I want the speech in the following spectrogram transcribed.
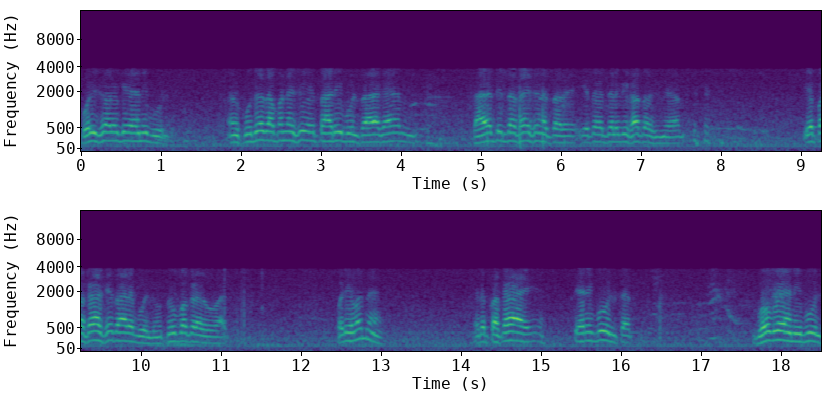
પોલીસ વાળો કે એની ભૂલ? અને કુદરત આપણને શું તારી ભૂલ, તારા ગયા તારે ચિંતા થાય છે ને તારે એ તો જલેબી ખાતો છે એ પકડાશે તારે ભૂલ તું પકડાયો વાત. પડી સમજ ને? એટલે પકડાય તેની ભૂલ ભોગવે એની ભૂલ.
